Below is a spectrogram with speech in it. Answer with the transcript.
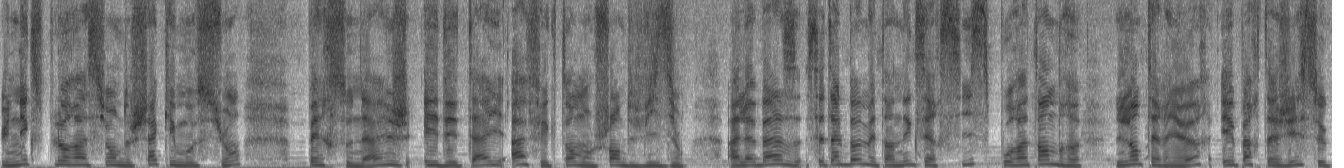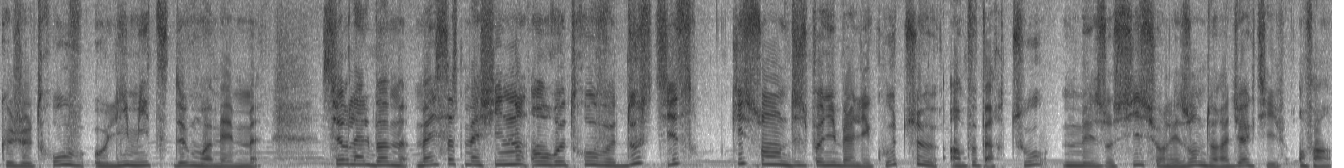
une exploration de chaque émotion, personnage et détail affectant mon champ de vision. À la base, cet album est un exercice pour atteindre l'intérieur et partager ce que je trouve aux limites de moi-même. Sur l'album My Soft Machine, on retrouve 12 titres qui sont disponibles à l'écoute un peu partout, mais aussi sur les ondes de radioactive. Enfin,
